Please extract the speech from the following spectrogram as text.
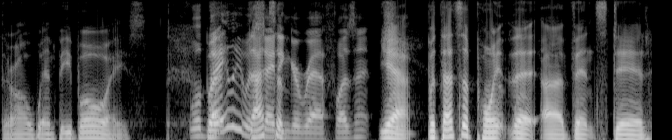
They're all wimpy boys. Well, But Bayley was that's a- dating a, ref, wasn't? Yeah, she? but that's a point that uh, Vince did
